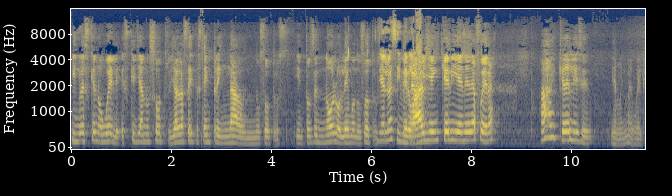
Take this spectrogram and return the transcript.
y no es que no huele, es que ya nosotros, ya el aceite está impregnado en nosotros. Y entonces no lo olemos nosotros. Ya lo Pero alguien que viene de afuera, ay, qué delicia. Y a mí no me huele.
